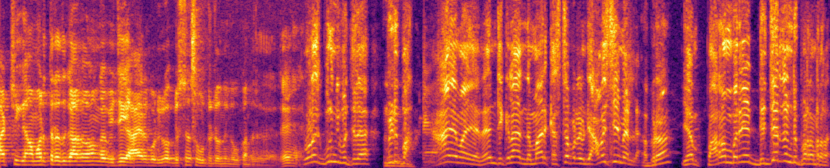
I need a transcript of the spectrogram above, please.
ஆட்சிக்கு அமர்த்துறதுக்காக அவங்க விஜய் ஆயிரம் கோடி ரூபாய் பிசினஸ் விட்டுட்டு வந்து உட்காந்துருக்காரு உனக்கு புரிஞ்சு போச்சுல? விடுப்பா. நியாயமாய ரேஞ்சுக்கெல்லாம் இந்த மாதிரி கஷ்டப்பட வேண்டிய அவசியம் இல்ல. அப்புறம்? என் பரம்பரையே டிஜிட்டல் பரம்பரை.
